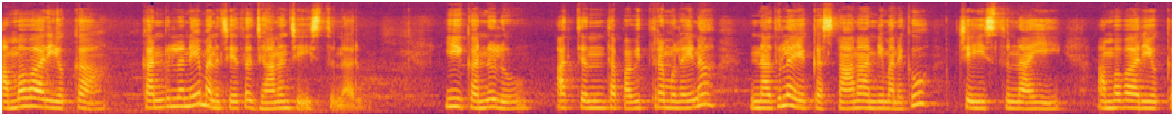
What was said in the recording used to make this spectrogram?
అమ్మవారి యొక్క కన్నులనే మన చేత ధ్యానం చేయిస్తున్నారు. ఈ కన్నులు అత్యంత పవిత్రములైన నదుల యొక్క స్నానాన్ని మనకు చేయిస్తున్నాయి. అమ్మవారి యొక్క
